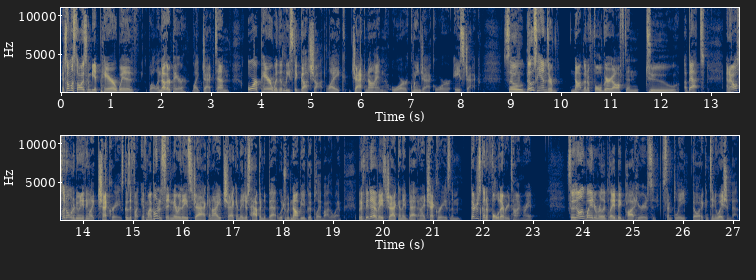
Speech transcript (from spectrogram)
it's almost always going to be a pair with, well, another pair, like Jack 10, or a pair with at least a gut shot, like Jack 9 or Queen Jack or Ace Jack. So those hands are not going to fold very often to a bet. And I also don't want to do anything like check raise because if if my opponent's sitting there with ace jack and I check and they just happen to bet, which would not be a good play by the way. But if they did have ace jack and they bet and I check raise them, they're just going to fold every time, right? So the only way to really play a big pot here is to simply throw out a continuation bet.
